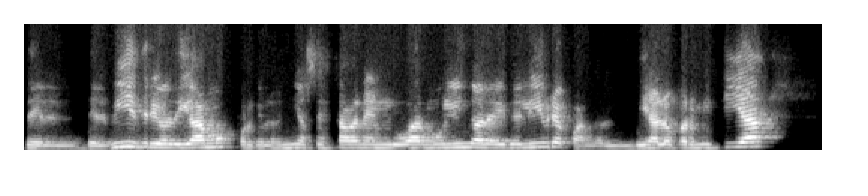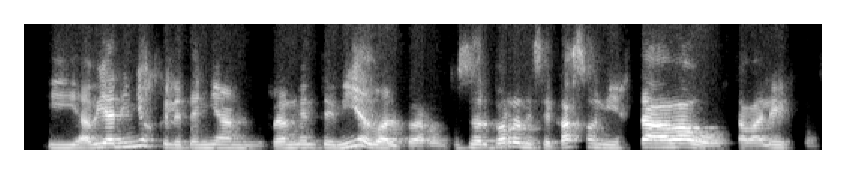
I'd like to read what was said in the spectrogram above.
del, del vidrio, digamos, porque los niños estaban en un lugar muy lindo al aire libre cuando el día lo permitía, y había niños que le tenían realmente miedo al perro, entonces el perro en ese caso ni estaba o estaba lejos.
